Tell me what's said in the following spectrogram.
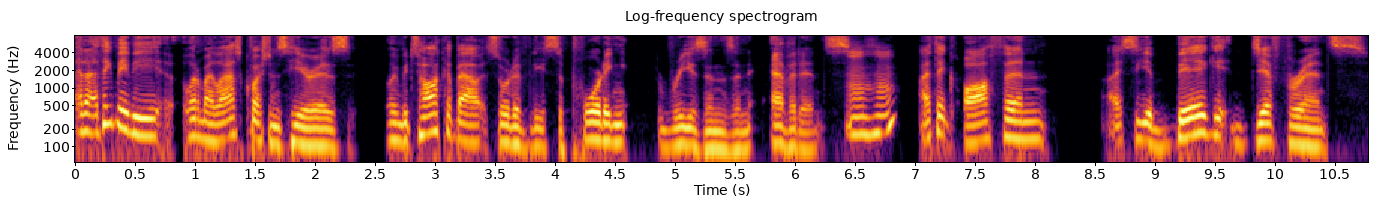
And I think maybe one of my last questions here is when we talk about sort of the supporting reasons and evidence, mm-hmm. I think often I see a big difference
